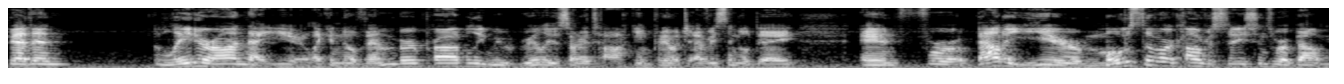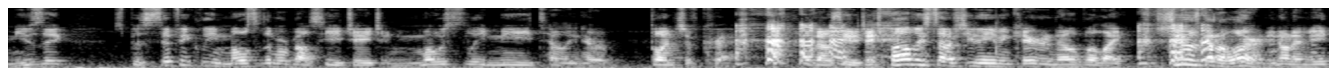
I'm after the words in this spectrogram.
yeah, then later on that year, like in November probably, we really started talking pretty much every single day. And for about a year, most of our conversations were about music. Specifically, most of them were about CHH, and mostly me telling her a bunch of crap about CHH. Probably stuff she didn't even care to know, but like she was gonna learn. You know what I mean?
